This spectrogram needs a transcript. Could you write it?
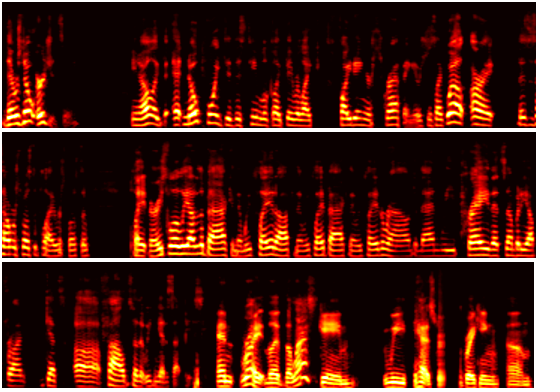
there was no urgency. You know like at no point did this team look like they were like fighting or scrapping. It was just like well all right this is how we're supposed to play. We're supposed to play it very slowly out of the back and then we play it up and then we play it back and then we play it around and then we pray that somebody up front gets uh fouled so that we can get a set piece. And right the, the last game we had breaking um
